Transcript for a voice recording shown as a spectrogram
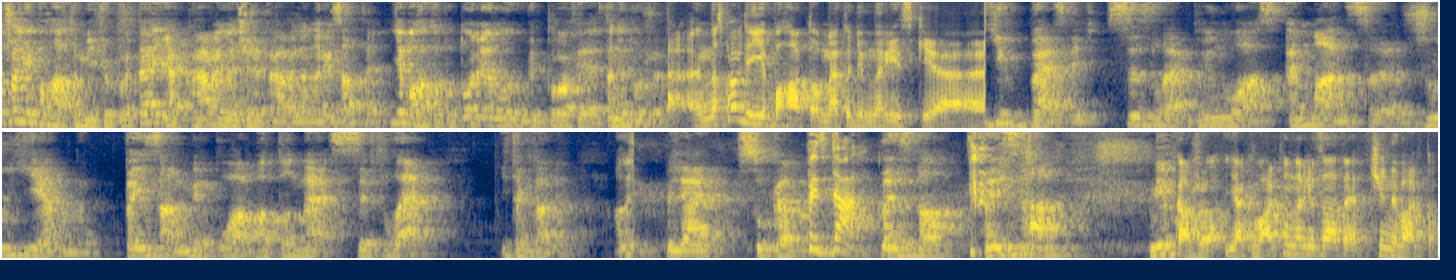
На жаль, є багато міфів про те, як правильно чи неправильно нарізати. Є багато туторіалів від профі, та не дуже. Е, Насправді є багато методів нарізки. Е, Їх безліч: Сизле, Брюнуаз, Еманс, Жульєн, Пейзан, Мірпуа, Батоне, Сифле і так далі. Але блядь, сука, Пизда. пизда, пейзан. Мір... Кажу, як варто нарізати чи не варто.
